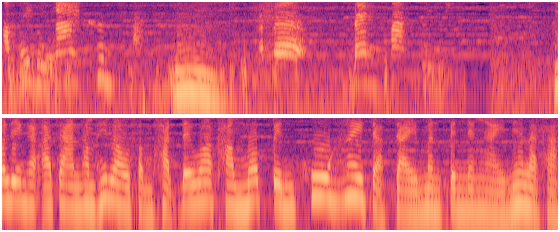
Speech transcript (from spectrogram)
ทำให้ดูง่ายขึ้นค่ะ อืมแล้วก็แม่นมากขึ้นมาเรียนกับอาจารย์ทำให้เราสัมผัสได้ว่าคำว่าเป็นผู้ให้จากใจมันเป็นยังไงเนี่ยแหละค่ะ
